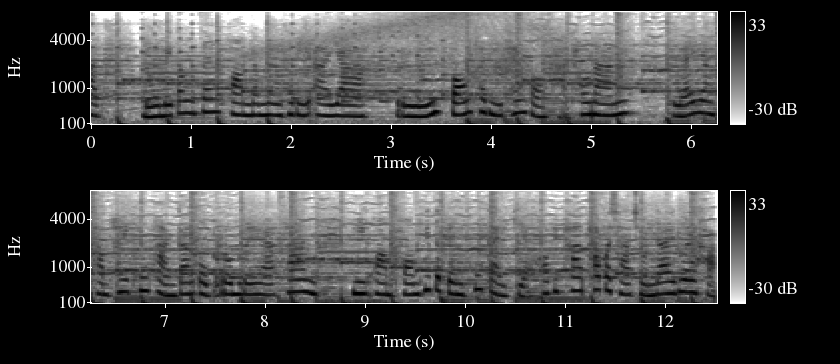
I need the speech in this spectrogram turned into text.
าท โดยไม่ต้องแจ้งความดำเนินคดีอาญาหรือฟ้องคดีแพ่งต่อศาลเท่านั้น และยังทำให้ผู้ผ่านการอบรมระยะสั้น มีความพร้อมที่จะเป็นผู้ไก่เกลี่ยข้อพิพาทภาคประชาชนได้ด้วยค่ะ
